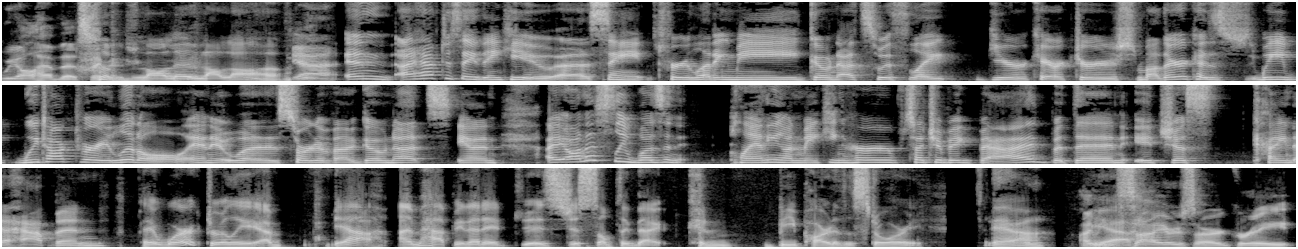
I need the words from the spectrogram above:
we all have that same issue. la la la la. yeah. And I have to say thank you, uh, Saint, for letting me go nuts with like your character's mother because we we talked very little and it was sort of a go nuts and i honestly wasn't planning on making her such a big bad but then it just kind of happened it worked really I'm, yeah i'm happy that it is just something that can be part of the story Yeah, I mean, Yeah. sires are great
